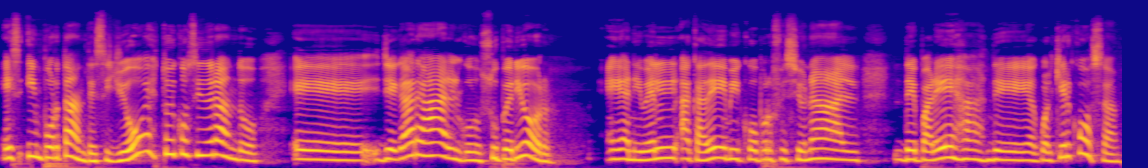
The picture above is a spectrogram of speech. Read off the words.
Es importante, si yo estoy considerando eh, llegar a algo superior eh, a nivel académico, profesional, de parejas, de cualquier cosa,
